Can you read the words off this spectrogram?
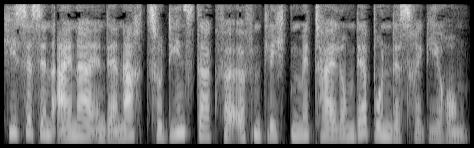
hieß es in einer in der Nacht zu Dienstag veröffentlichten Mitteilung der Bundesregierung.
